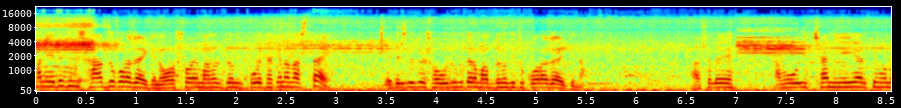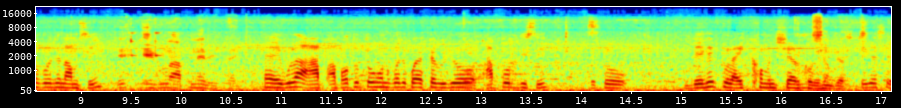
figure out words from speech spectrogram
মানে এদের কিছু সাহায্য করা যায় কিনা? অসহায় মানুষজন পড়ে থাকে না রাস্তায়? এদের কিছু সহযোগিতার মাধ্যমে কিছু করা যায় কিনা? আসলে আমি ওই ইচ্ছা নিয়েই আর কি মনে করি যে নামছি। এগুলো তো? হ্যাঁ এগুলো আপ- আপাতত মনে করছি কয়েকটা ভিডিও আপলোড দিছি। একটু দেখে একটু লাইক কমেন্ট শেয়ার করবেন জাস্ট ঠিক আছে?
